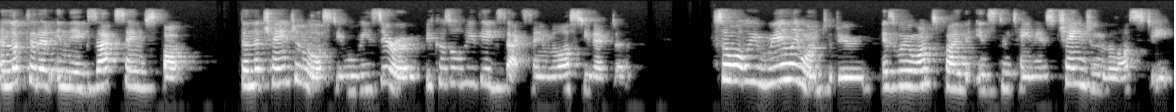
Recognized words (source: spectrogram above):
and looked at it in the exact same spot, then the change in velocity will be zero because it will be the exact same velocity vector. So what we really want to do is we want to find the instantaneous change in velocity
